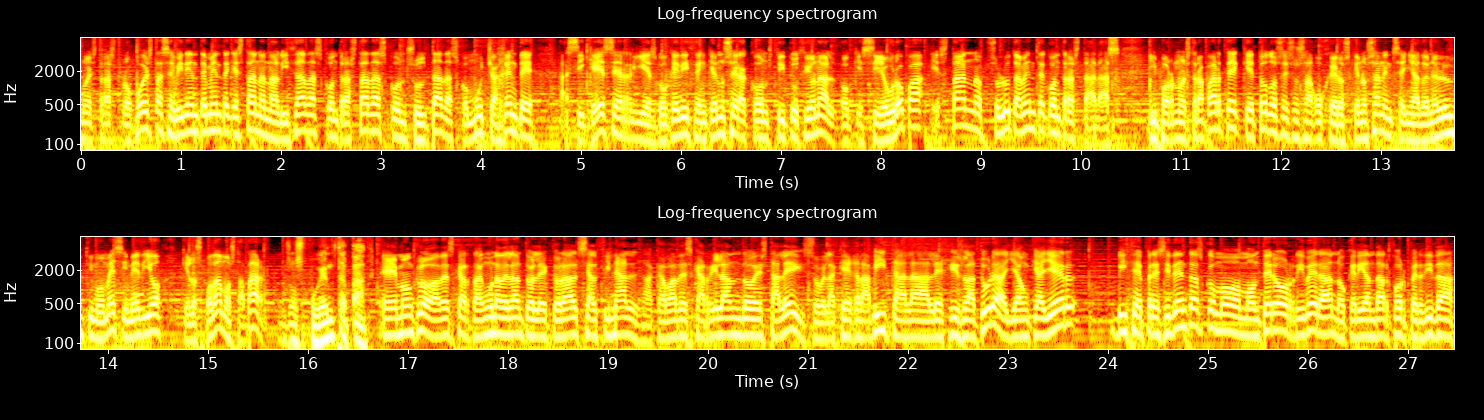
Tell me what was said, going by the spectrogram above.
Nuestras propuestas evidentemente que están analizadas, contrastadas, consultadas con mucha gente, así que ese riesgo que dicen que no será constitucional o que si Europa están absolutamente contrastadas. Y por nuestra parte, que todos esos agujeros que nos han enseñado en el último mes y medio, que los podamos tapar. Los podemos tapar. Eh, Moncloa descartan un adelanto electoral si al final acaba descarrilando esta ley sobre la que gravita la legislatura y aunque ayer vicepresidentas como Montero o Rivera no querían dar por perdida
